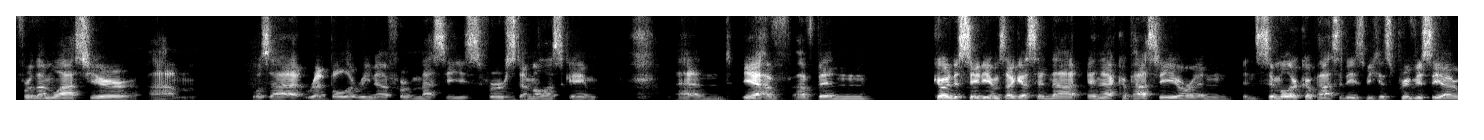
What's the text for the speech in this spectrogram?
for them last year. Um, was at Red Bull Arena for Messi's first MLS game, and yeah, have have been going to stadiums, I guess, in that in that capacity or in in similar capacities because previously I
